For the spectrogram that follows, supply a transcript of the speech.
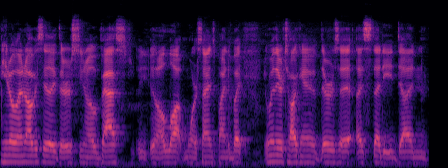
you know and obviously like there's you know vast a lot more science behind it but when they were talking there's a, a study done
